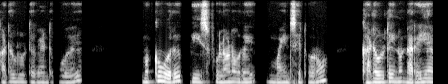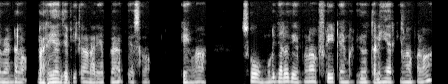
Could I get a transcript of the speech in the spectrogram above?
கடவுள்கிட்ட வேண்டும் போது நமக்கும் ஒரு பீஸ்ஃபுல்லான ஒரு மைண்ட் செட் வரும். கடவுள்கிட்ட இன்னும் நிறையா வேண்டலாம். நிறையா ஜெபிக்கலாம். நிறைய நேரம் பேசலாம். ஓகேங்களா? ஸோ முடிஞ்ச அளவுக்கு எப்போல்லாம் ஃப்ரீ டைம் கிடைக்கிறதோ தனியாக இருக்கீங்களா அப்போல்லாம்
